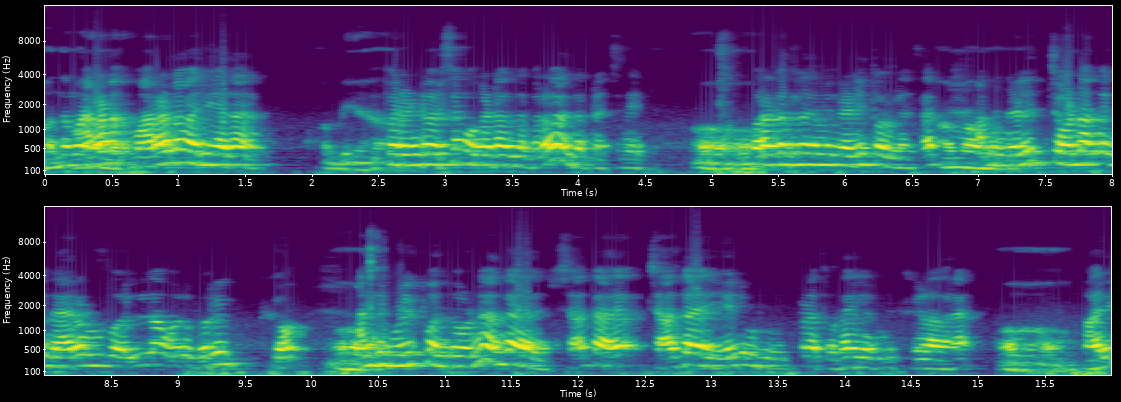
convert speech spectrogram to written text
அந்த மரண மரண வலியா தான் இருக்கும். இப்ப ரெண்டு வருஷம் உங்ககிட்ட வந்த பிறகு அந்த பிரச்சனை இல்லை. உறக்கத்துல நம்ம நெளிப்போம்ல சார். அந்த நெளிச்ச உடனே அந்த நரம்பு எல்லாம் ஒரு வெறுக்கும் ஓ, அந்த முழிப்பு வந்த உடனே அந்த சத சத எலும்பு உட்பட தொடையில இருந்து கீழே வர மாதிரி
